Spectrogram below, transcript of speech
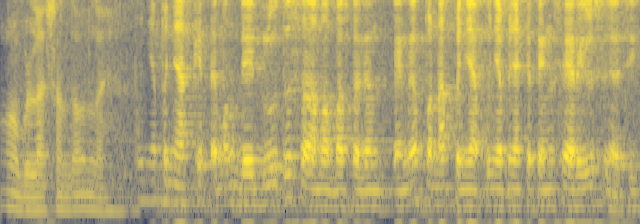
oh belasan tahun lah ya. Punya penyakit emang dari dulu tuh selama Mas pegang pegang pernah punya punya penyakit yang serius nggak sih?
